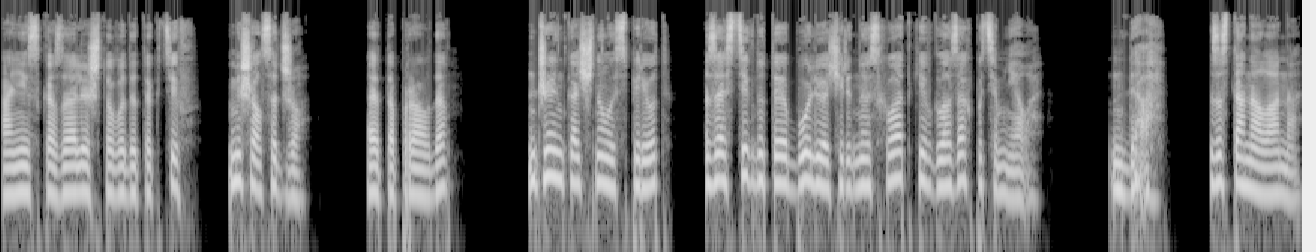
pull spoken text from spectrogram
«Они сказали, что вы детектив», — вмешался Джо. «Это правда?» Джейн качнулась вперед, застигнутая болью очередной схватки, в глазах потемнело. «Да», — застонала она.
